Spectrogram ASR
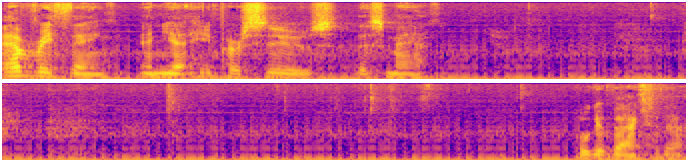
everything, and yet he pursues this man. We'll get back to that.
